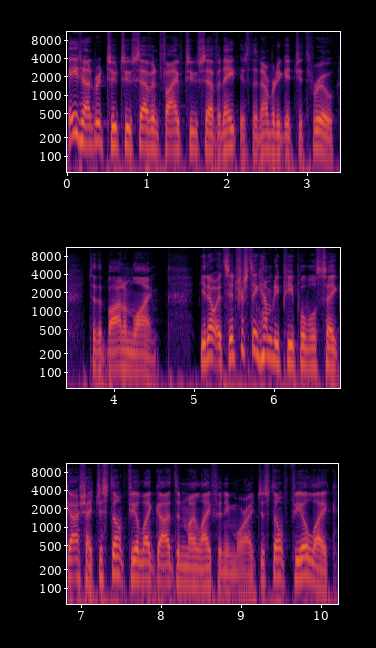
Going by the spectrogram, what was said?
800 227 5278 is the number to get you through to the bottom line. You know, it's interesting how many people will say, Gosh, I just don't feel like God's in my life anymore. I just don't feel like,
